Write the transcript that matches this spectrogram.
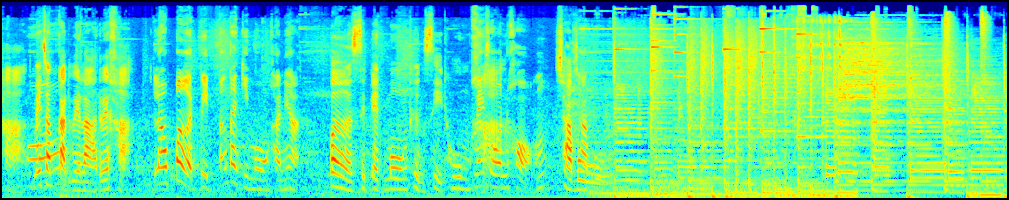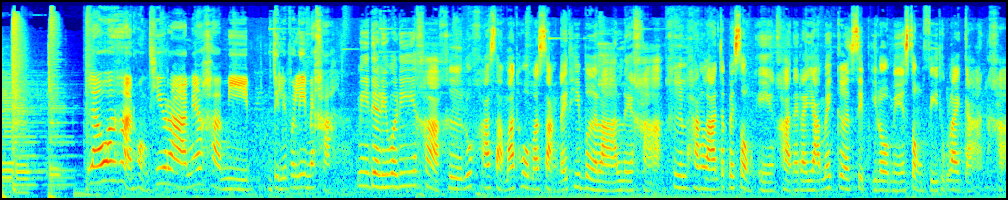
ค่ะอ๋อไม่จำกัดเวลาด้วยค่ะ แล้วเปิดปิดตั้งแต่กี่โมงคะเนี่ย เปิด 11 โมงถึง 4 ทุ่มค่ะในโซนของชาบู แล้วอาหารของที่ร้านเนี่ยค่ะมี Delivery ไหมคะ มี Delivery ค่ะ คือลูกค้าสามารถโทรมาสั่งได้ที่เบอร์ร้านเลยค่ะ คือทางร้านจะไปส่งเองค่ะ ในระยะไม่เกิน 10กิโลเมตรส่งฟรีทุกรายการค่ะ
